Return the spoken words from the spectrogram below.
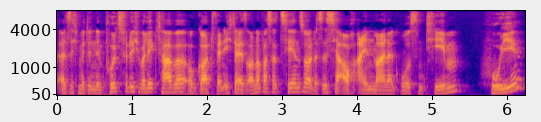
als ich mir den Impuls für dich überlegt habe, oh Gott, wenn ich da jetzt auch noch was erzählen soll, das ist ja auch ein meiner großen Themen. Hui,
